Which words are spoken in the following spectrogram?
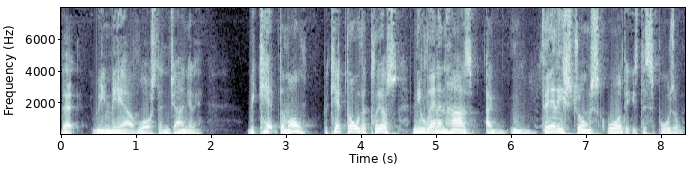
that we may have lost in January. We kept them all. We kept all the players. Neil Lennon has a very strong squad at his disposal.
